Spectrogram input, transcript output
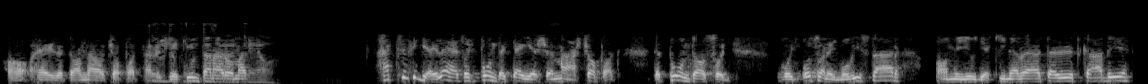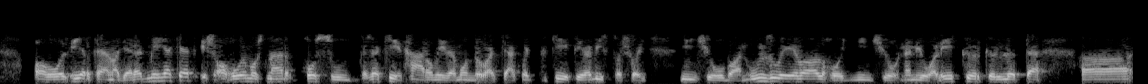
a helyzet annál a csapatnál. És Quintanáról már... Hát figyelj, lehet, hogy pont egy teljesen más csapat. Tehát pont az, hogy, hogy ott van egy Movistar, ami ugye kinevelte őt kb., ahol ért el nagy eredményeket, és ahol most már hosszú, ezek két-három éve mondogatják, vagy két éve biztos, hogy nincs jóban Unzuéval, hogy nincs jó, nem jó a légkör körülötte. Uh,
